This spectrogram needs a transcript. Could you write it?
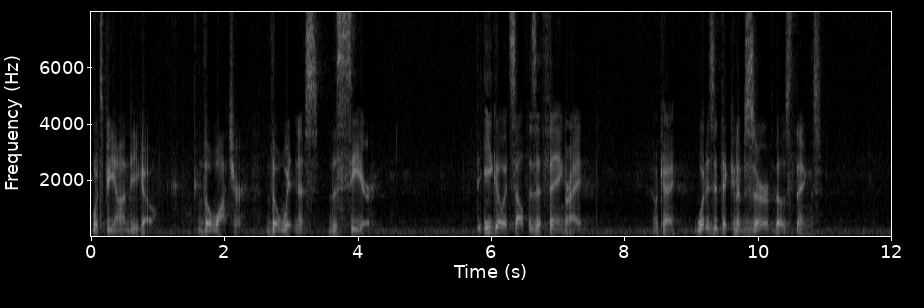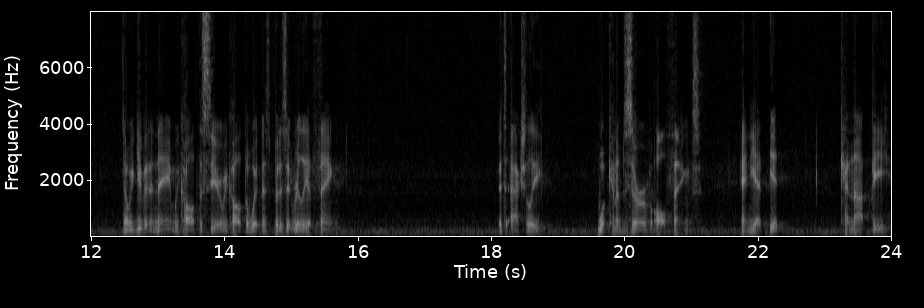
what's beyond ego the watcher, the witness, the seer. The ego itself is a thing, right? Okay? What is it that can observe those things? Now, we give it a name, we call it the seer, we call it the witness, but is it really a thing? It's actually what can observe all things, and yet it cannot be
